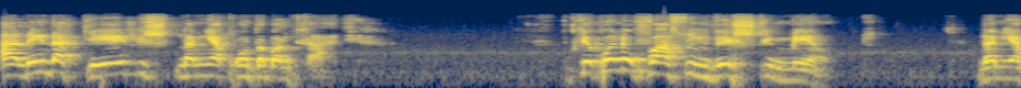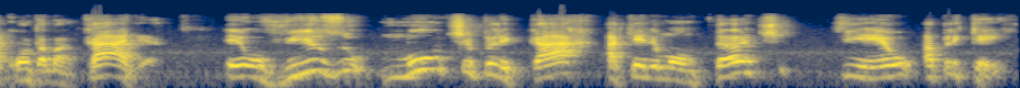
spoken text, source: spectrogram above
além daqueles na minha conta bancária? Porque quando eu faço um investimento na minha conta bancária, eu viso multiplicar aquele montante que eu apliquei.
